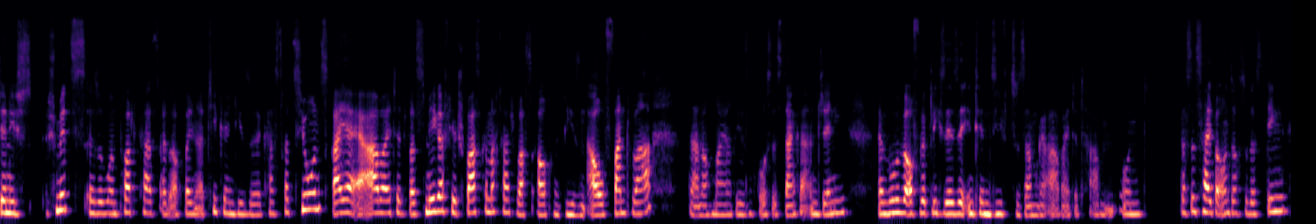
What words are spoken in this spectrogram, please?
Jenny Schmitz, äh, sowohl im Podcast als auch bei den Artikeln, diese Kastrationsreihe erarbeitet, was mega viel Spaß gemacht hat, was auch ein Riesenaufwand war. Da nochmal ein riesengroßes Danke an Jenny, äh, wo wir auch wirklich sehr, sehr intensiv zusammengearbeitet haben. Und das ist halt bei uns auch so das Ding.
